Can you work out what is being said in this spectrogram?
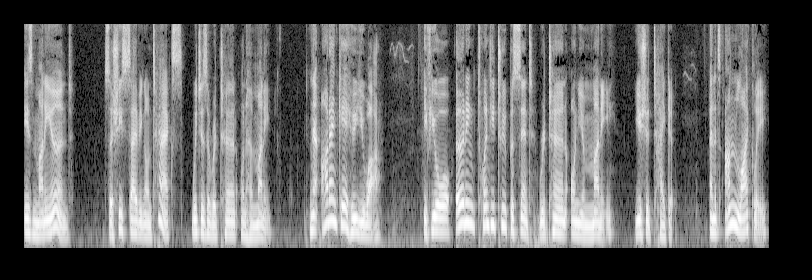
is money earned. So she's saving on tax, which is a return on her money. Now, I don't care who you are. If you're earning 22% return on your money, you should take it. And it's unlikely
